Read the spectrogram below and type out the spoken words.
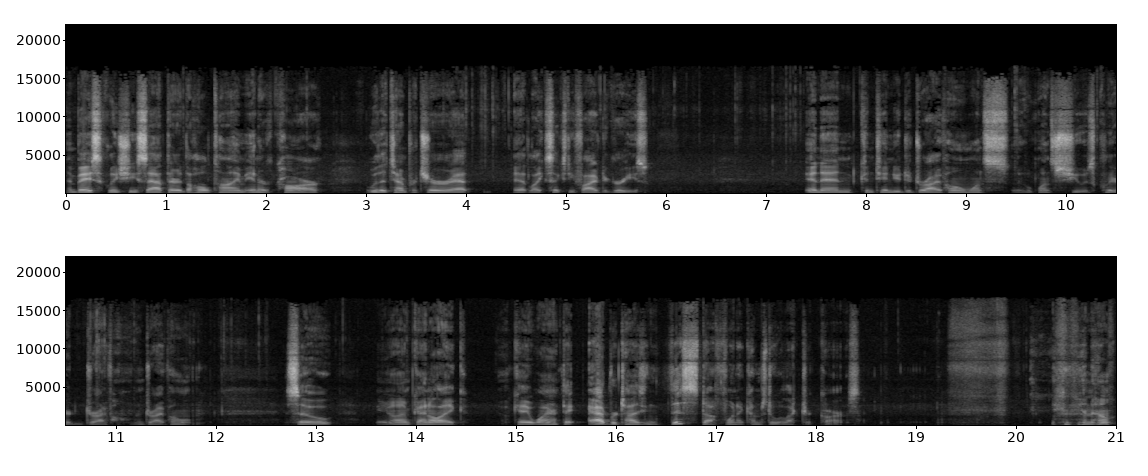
and basically she sat there the whole time in her car with a temperature at at like 65 degrees and then continued to drive home once once she was cleared to drive home, drive home. So, you know, I'm kind of like, okay, why aren't they advertising this stuff when it comes to electric cars? you know,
